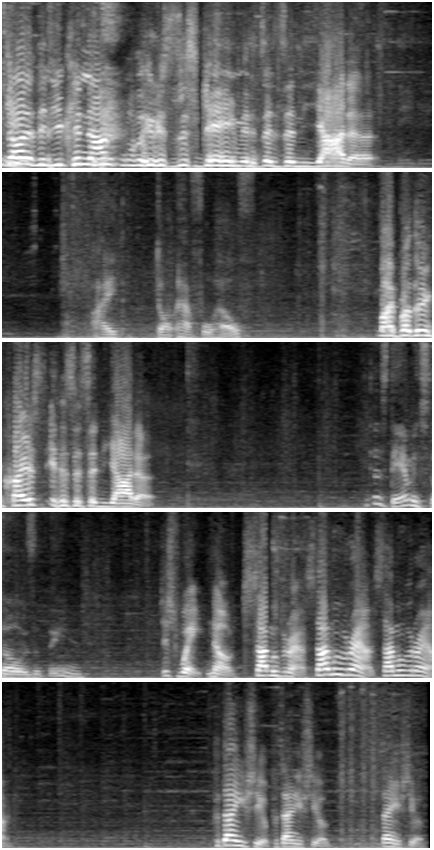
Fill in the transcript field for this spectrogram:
you. Jonathan, you cannot lose this game. It is a Zenyatta. I don't have full health. My brother in Christ, it is a Zenyatta. He does damage though. Is the thing. Just wait. No, stop moving around. Stop moving around. Stop moving around. Put down your shield. Put down your shield. Put down your shield.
